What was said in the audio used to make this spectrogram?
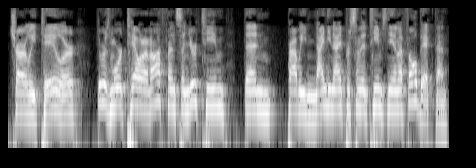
Charlie Taylor. There was more talent on offense on your team than probably 99% of the teams in the NFL back then.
